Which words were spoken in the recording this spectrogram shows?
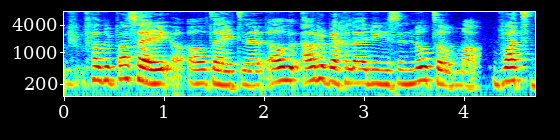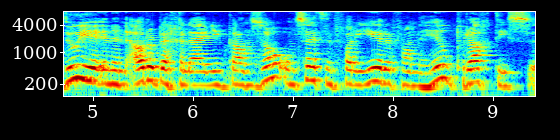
van der Pas zei altijd, uh, ouderbegeleiding is een multomap. Wat doe je in een ouderbegeleiding kan zo ontzettend variëren van heel praktisch uh,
